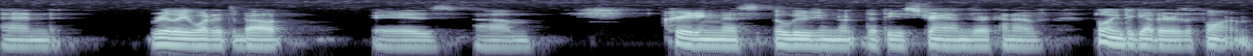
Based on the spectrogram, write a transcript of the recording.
and really what it's about is um, creating this illusion that these strands are kind of pulling together as a form.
